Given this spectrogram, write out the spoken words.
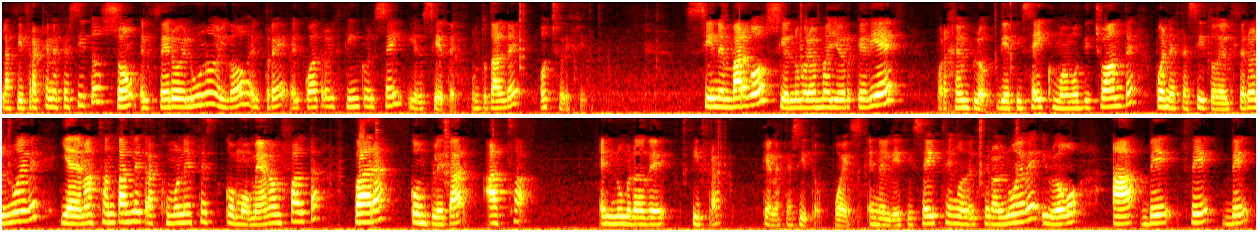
las cifras que necesito son el 0, el 1, el 2, el 3, el 4, el 5, el 6 y el 7. Un total de 8 dígitos. Sin embargo, si el número es mayor que 10, por ejemplo, 16 como hemos dicho antes, pues necesito del 0 al 9 y además tantas letras como, como me hagan falta para completar hasta el número de cifras que necesito? Pues en el 16 tengo del 0 al 9 y luego A, B, C, D,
